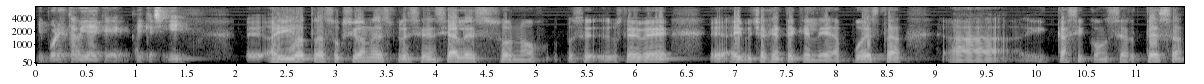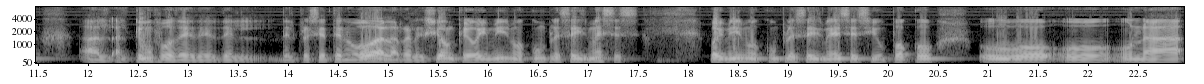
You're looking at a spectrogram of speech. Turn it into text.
y por esta vía hay que, hay que seguir. Eh, ¿Hay otras opciones presidenciales o no? Pues eh, usted ve, eh, hay mucha gente que le apuesta casi con certeza al, al triunfo del, del, presidente Novoa, a la reelección que hoy mismo cumple seis meses. Hoy mismo cumple seis meses y un poco hubo una,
